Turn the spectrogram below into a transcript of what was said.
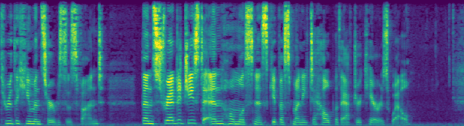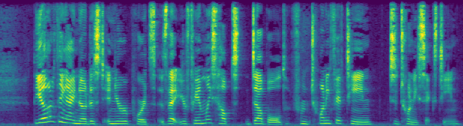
through the Human Services Fund. Then Strategies to End Homelessness give us money to help with aftercare as well. The other thing I noticed in your reports is that your family's helped doubled from 2015 to 2016.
